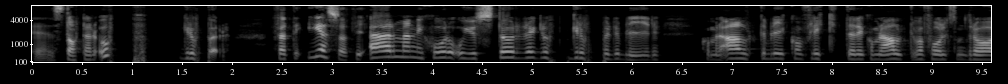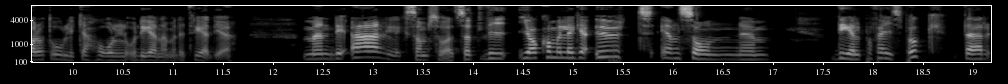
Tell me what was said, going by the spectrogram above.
eh, startar upp grupper. För att det är så att vi är människor och ju större grupp, grupper det blir kommer det alltid bli konflikter, det kommer alltid vara folk som drar åt olika håll och det ena med det tredje. Men det är liksom så att, så att vi, jag kommer lägga ut en sån eh, del på Facebook där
